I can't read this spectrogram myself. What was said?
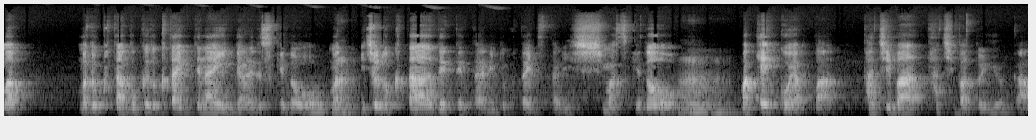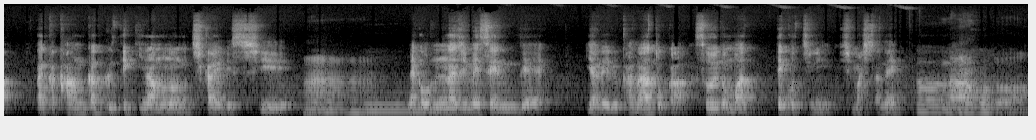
まあまあ、ドクター僕ドクター行ってないんであれですけど、うん。まあ、一応ドクター出てたりドクター行ってたりしますけど、うん。まあ、結構やっぱ立場立場というかなんか感覚的なものも近いですしうん。なんか同じ目線でやれるかなとかそういうのもあってこっちにしましたね。なるほど。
